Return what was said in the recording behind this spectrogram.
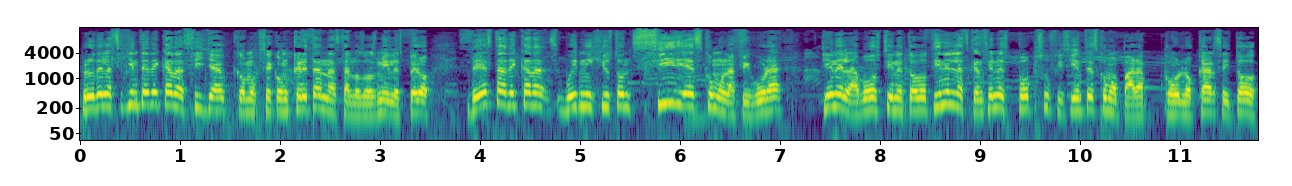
pero de la siguiente década sí ya como que se concretan hasta los 2000, pero de esta década Whitney Houston sí es como la figura, tiene la voz, tiene todo, tiene las canciones pop suficientes como para colocarse y todo.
